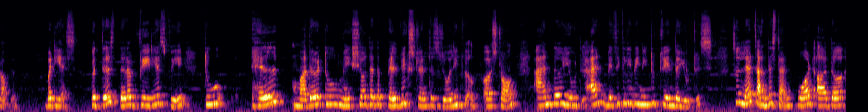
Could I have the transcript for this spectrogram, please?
problem. But yes, with this there are various way to help mother to make sure that the pelvic strength is really uh, strong and the ut- and basically we need to train the uterus so let's understand what are the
